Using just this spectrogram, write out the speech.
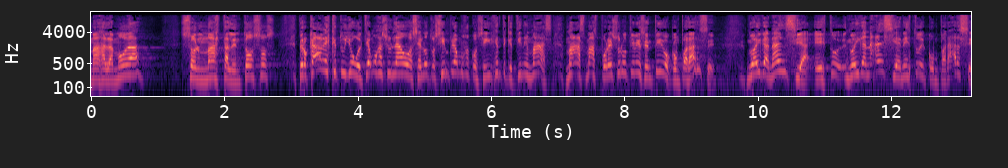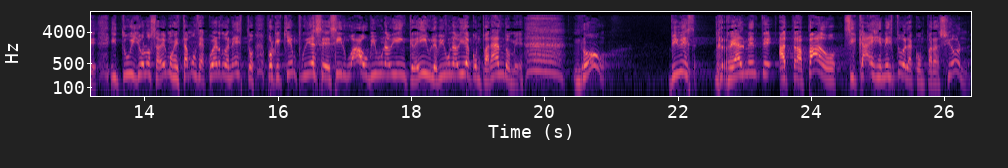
más a la moda, son más talentosos, pero cada vez que tú y yo volteamos hacia un lado o hacia el otro, siempre vamos a conseguir gente que tiene más, más, más. Por eso no tiene sentido compararse. No hay ganancia, esto, no hay ganancia en esto de compararse. Y tú y yo lo sabemos, estamos de acuerdo en esto. Porque ¿quién pudiese decir, wow, vivo una vida increíble, vivo una vida comparándome? No. Vives realmente atrapado si caes en esto de la comparación.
